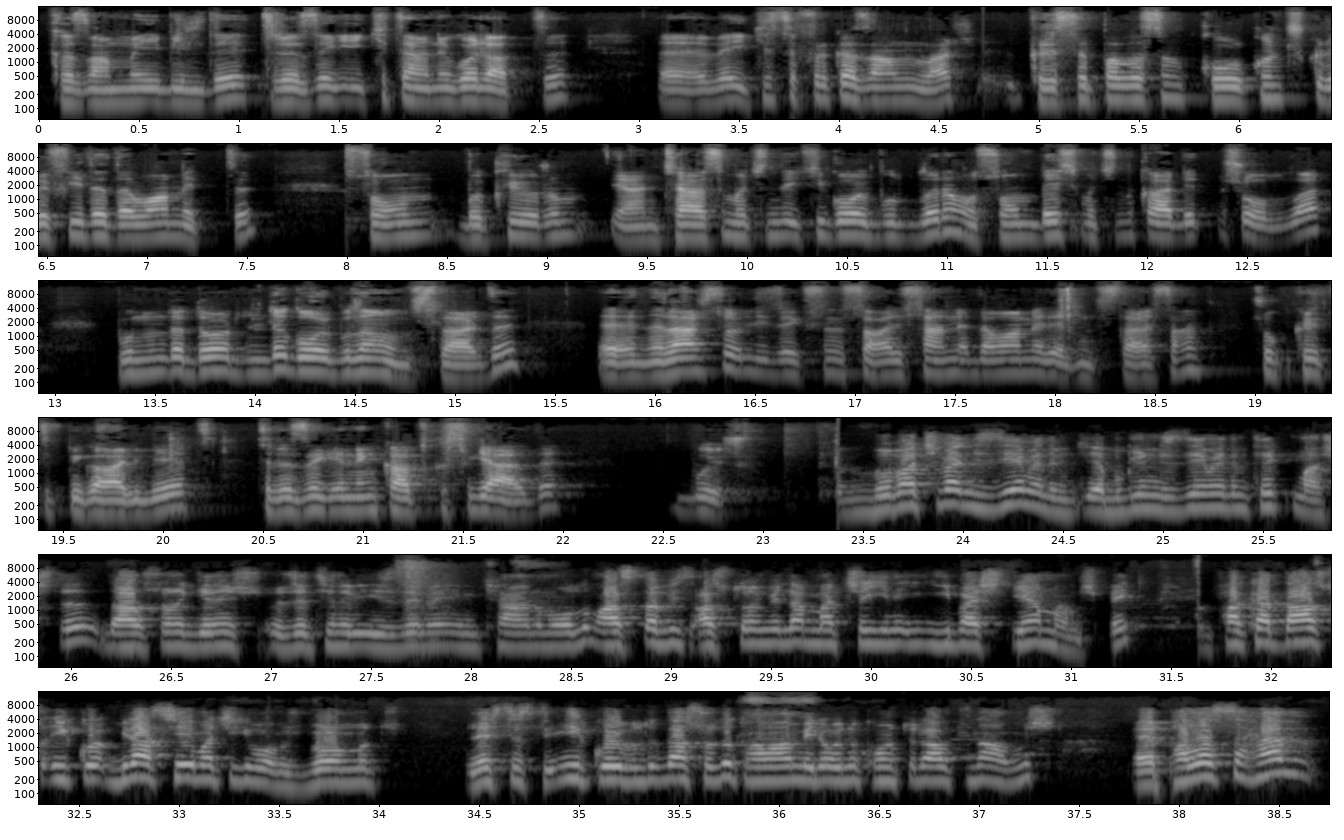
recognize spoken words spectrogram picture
kazanmayı bildi. Trezeguet iki tane gol attı E, ve 2-0 kazandılar. Crystal Palace'ın korkunç grafiği de devam etti. Son bakıyorum yani Chelsea maçında iki gol buldular ama son 5 maçını kaybetmiş oldular. Bunun da dördünde gol bulamamışlardı. Ee, neler söyleyeceksiniz Salih senle devam edelim istersen. Çok kritik bir galibiyet. Trezeguet'in katkısı geldi. Buyur. Bu maçı ben izleyemedim. Ya bugün izleyemedim tek maçtı. Daha sonra geniş özetini bir izleme imkanım oldu. Aslında biz Aston Villa maça yine iyi başlayamamış pek. Fakat daha sonra ilk biraz şey maçı gibi olmuş. Bournemouth Leicester City ilk golü bulduktan sonra da tamamıyla oyunu kontrol altına almış. E, Palace'ı hem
